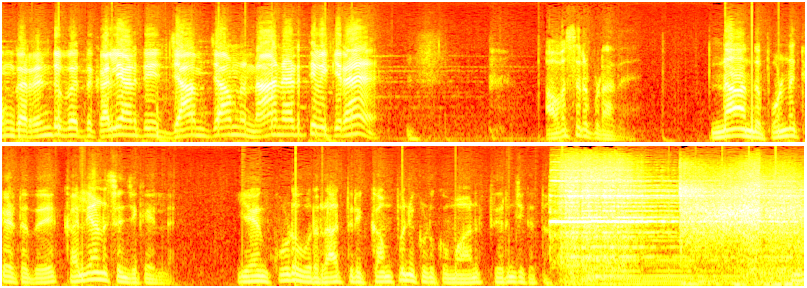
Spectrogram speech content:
உங்க ரெண்டு பேர்த்து கல்யாணத்தையும் ஜாம் ஜாம்னு நான் நடத்தி வைக்கிறேன். அவசரப்படாத. நான் அந்த பொண்ணை கேட்டது கல்யாணம் செஞ்சுக்க இல்ல. என் கூட ஒரு ராத்திரி கம்பெனி கொடுக்குமான்னு தெரிஞ்சுக்கத்தான். நீ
